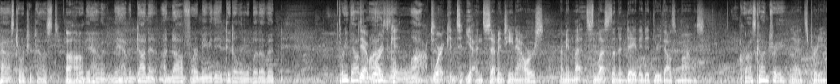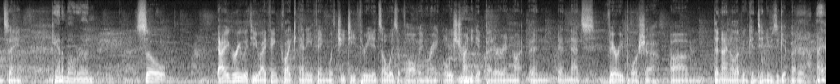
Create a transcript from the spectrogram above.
past torture test. Uh-huh. Or they haven't they haven't done it enough, or maybe they did a little bit of it. 3,000 yeah, where miles is a lot. where it can yeah in 17 hours. I mean that's less than a day. They did 3,000 miles. Cross country, Yeah, it's pretty insane. cannonball run. So I agree with you. I think like anything with GT3, it's always evolving, right? Always trying to get better, and not and and that's very Porsche. Um, the 911 continues to get better. I,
